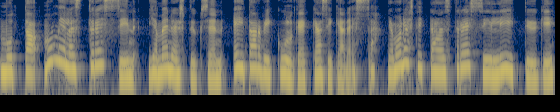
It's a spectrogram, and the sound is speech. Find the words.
Mutta mun mielestä stressin ja menestyksen ei tarvi kulkea käsi kädessä. Ja monesti tähän stressiin liittyykin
